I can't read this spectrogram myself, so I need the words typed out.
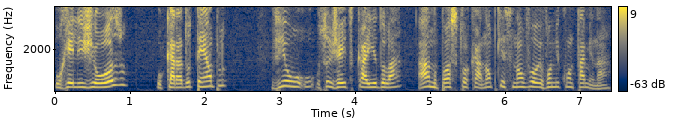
O religioso o cara do templo, viu o, o sujeito caído lá. Ah, não posso tocar não, porque senão vou, eu vou me contaminar.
